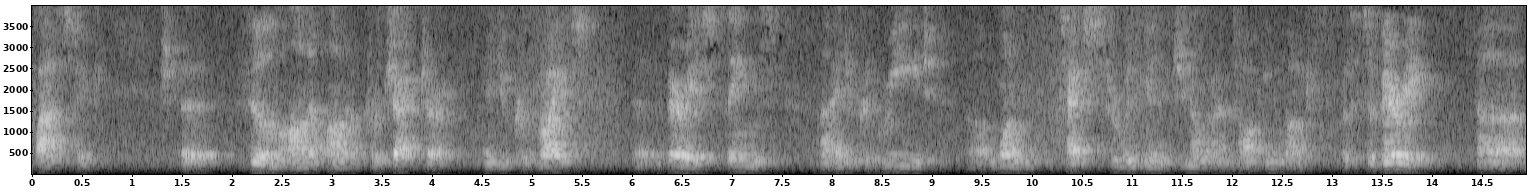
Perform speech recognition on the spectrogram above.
plastic uh, film on a, on a projector, and you could write uh, various things, uh, and you could read uh, one text through an image. You know what I'm talking about. But it's a very uh,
